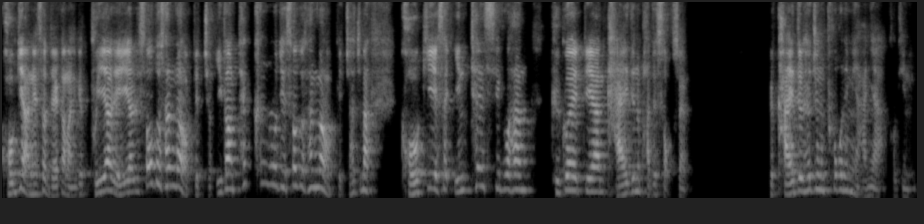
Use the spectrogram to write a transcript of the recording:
거기 안에서 내가 만약에 VR, AR을 써도 상관없겠죠. 이러한 테크놀로지 써도 상관없겠죠. 하지만 거기에서 intensive한 그거에 대한 가이드는 받을 수 없어요. 그 가이드를 해주는 프로그램이 아니야, 거기는.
